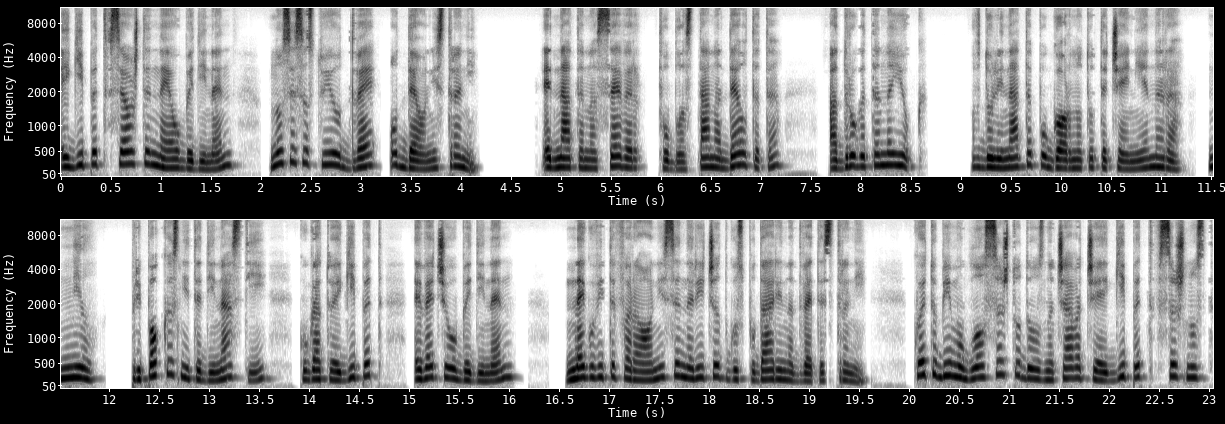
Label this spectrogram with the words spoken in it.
Египет все още не е обединен, но се състои от две отделни страни. Едната на север в областта на Делтата, а другата на юг, в долината по горното течение на Ра, Нил. При по-късните династии, когато Египет е вече обединен, неговите фараони се наричат господари на двете страни, което би могло също да означава, че Египет всъщност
